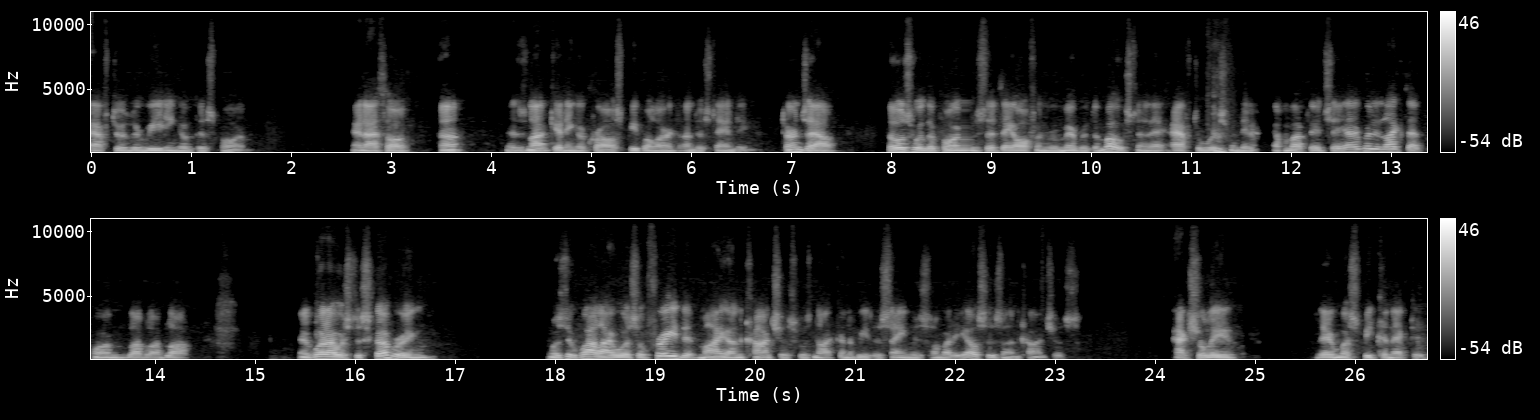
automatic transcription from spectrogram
after the reading of this poem. And I thought, huh, it's not getting across. People aren't understanding. Turns out those were the poems that they often remembered the most. And afterwards, hmm. when they come up, they'd say, I really like that poem, blah, blah, blah. And what I was discovering was that while I was afraid that my unconscious was not going to be the same as somebody else's unconscious, actually, there must be connected.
